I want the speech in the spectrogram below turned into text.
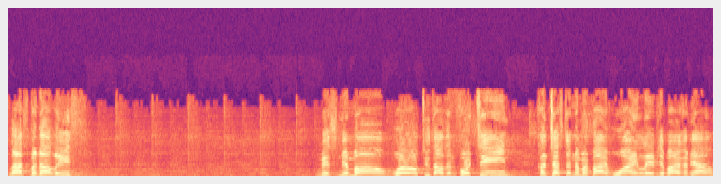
Last but not least, Miss Myanmar World 2014, contestant number five, Wyne Lay Jabai Kamya.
